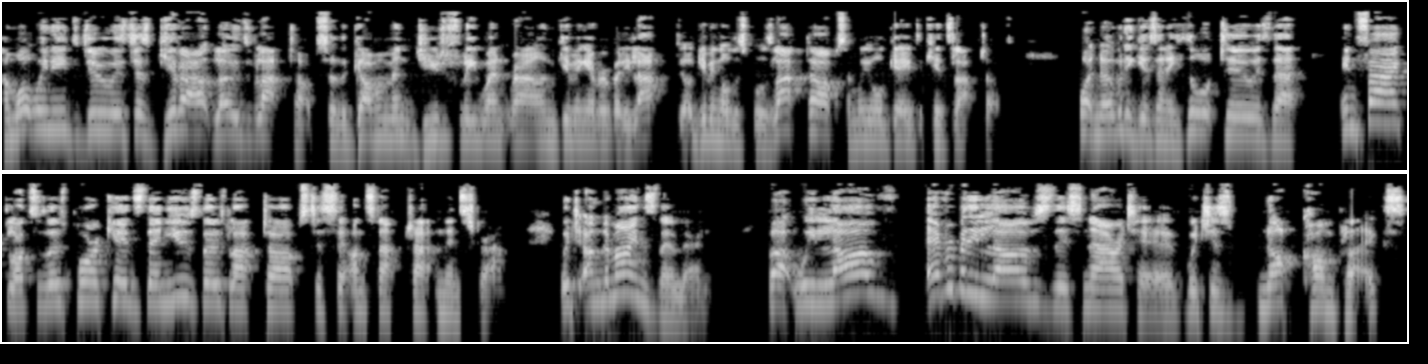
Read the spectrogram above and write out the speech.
And what we need to do is just give out loads of laptops. So the government dutifully went round giving everybody lap, giving all the schools laptops and we all gave the kids laptops. What nobody gives any thought to is that in fact, lots of those poor kids then use those laptops to sit on Snapchat and Instagram, which undermines their learning. But we love, everybody loves this narrative, which is not complex.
